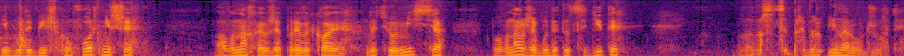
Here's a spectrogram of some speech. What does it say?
Їм буде більш комфортніше. А вона хай вже привикає до цього місця, бо вона вже буде тут сидіти. Зараз це приберу і народжувати.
